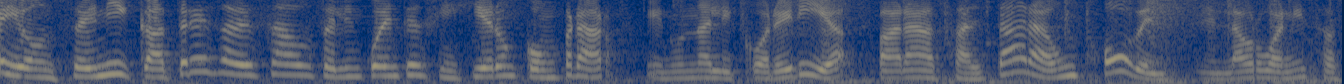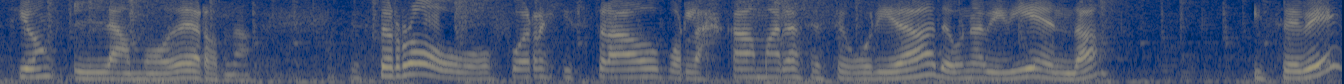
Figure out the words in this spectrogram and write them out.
y once, Nica, tres avesados delincuentes fingieron comprar en una licorería para asaltar a un joven en la urbanización La Moderna. Este robo fue registrado por las cámaras de seguridad de una vivienda y se ve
